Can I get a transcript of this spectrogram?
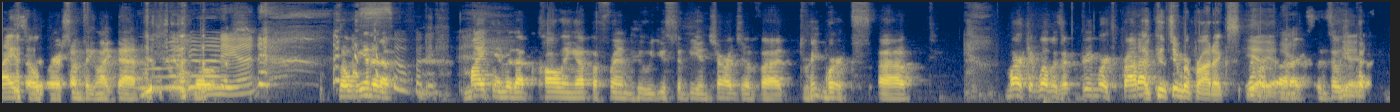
eyes over or something like that. So- man. So we ended up so funny. Mike ended up calling up a friend who used to be in charge of uh, DreamWorks uh, market. What was it? DreamWorks Uh, product. consumer products. Yeah, yeah. products. And so he Yeah, put us in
